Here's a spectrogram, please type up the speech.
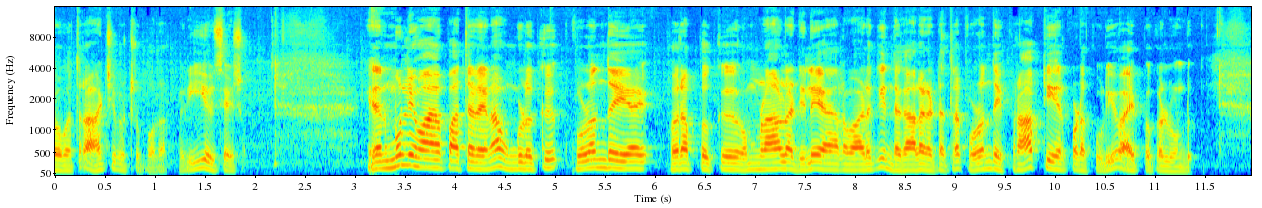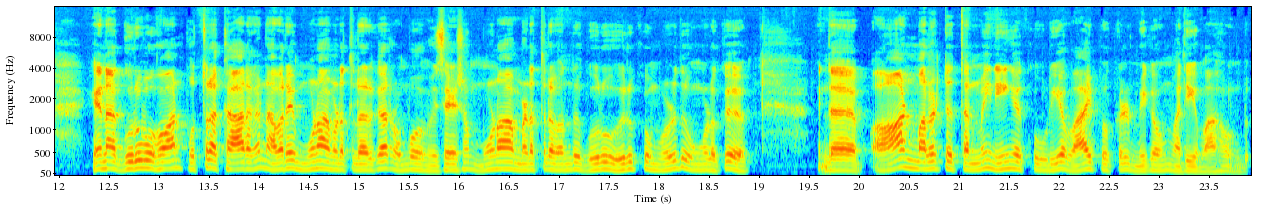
யோகத்தில் ஆட்சி பெற்று போகிறார் பெரிய விசேஷம். இதன் மூலியமாக பார்த்தீங்கன்னா உங்களுக்கு குழந்தைய பிறப்புக்கு ரொம்ப நாளாக டிலே ஆகிறவாளுக்கு இந்த காலகட்டத்தில் குழந்தை பிராப்தி ஏற்படக்கூடிய வாய்ப்புகள் உண்டு. ஏன்னா குரு பகவான் புத்திர காரகன் அவரே மூணாம் இடத்துல இருக்கார். ரொம்ப விசேஷம். மூணாம் இடத்துல வந்து குரு இருக்கும் பொழுது உங்களுக்கு இந்த ஆண் மலட்டுத்தன்மை நீங்கக்கூடிய வாய்ப்புகள் மிகவும் அதிகமாக உண்டு.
